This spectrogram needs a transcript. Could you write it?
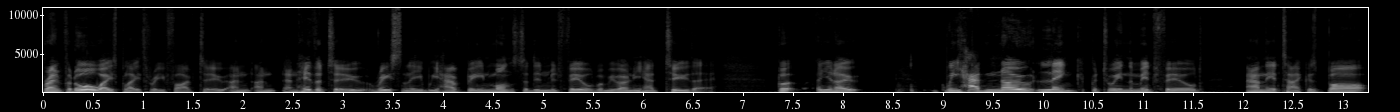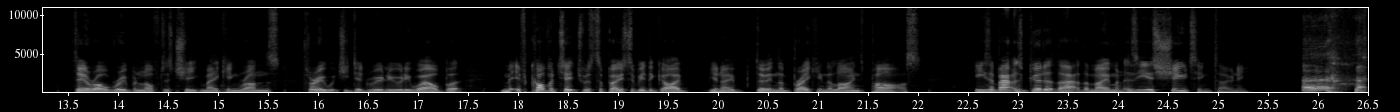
Brentford always play three-five-two, and, and, and hitherto, recently, we have been monstered in midfield when we've only had two there. But, you know, we had no link between the midfield and the attackers, bar dear old Ruben Loftus Cheek making runs through, which he did really, really well. But if Kovacic was supposed to be the guy, you know, doing the breaking the lines pass, he's about as good at that at the moment as he is shooting, Tony. Uh,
